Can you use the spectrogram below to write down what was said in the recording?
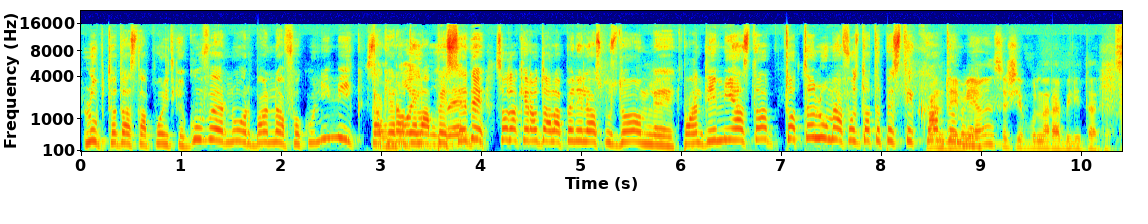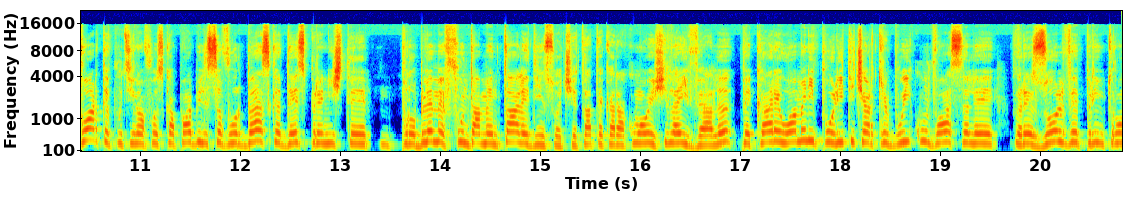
luptă de asta politică. Guvernul Orban n-a făcut nimic. Sau dacă erau de la guvern... PSD sau dacă erau de la PNL, au spus, domnule, pandemia asta, toată lumea a fost dată peste cap, Pandemia domnule. însă și vulnerabilitatea. Foarte puțin au fost capabili să vorbească despre niște probleme fundamentale din societate care acum au ieșit la iveală, pe care oamenii politici ar trebui cumva să le rezolve printr-o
